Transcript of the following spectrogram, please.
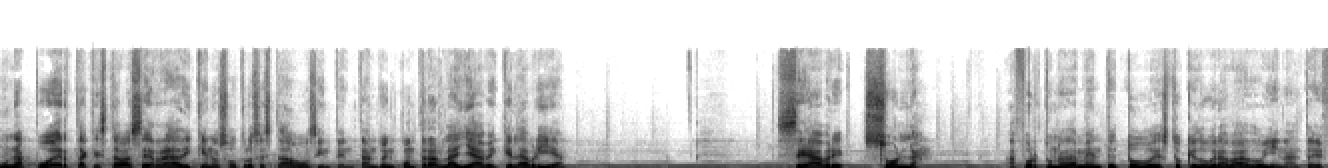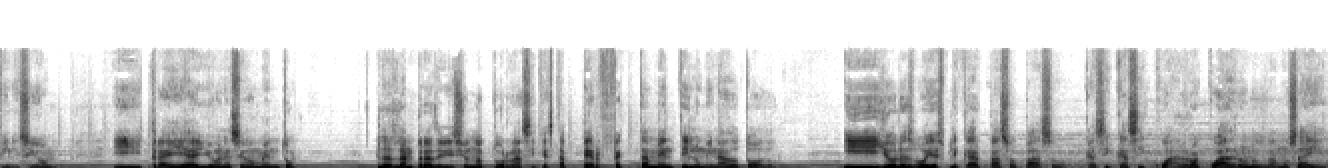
una puerta que estaba cerrada y que nosotros estábamos intentando encontrar la llave que la abría, se abre sola. Afortunadamente todo esto quedó grabado y en alta definición y traía yo en ese momento las lámparas de visión nocturna, así que está perfectamente iluminado todo. Y yo les voy a explicar paso a paso, casi casi cuadro a cuadro nos vamos a ir,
